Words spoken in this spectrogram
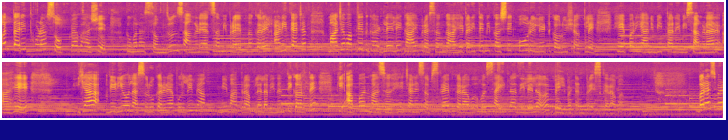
पण तरी थोडा सोप्या भाषेत तुम्हाला समजून सांगण्याचा मी प्रयत्न करेल आणि त्याच्यात माझ्या बाबतीत घडलेले काय प्रसंग आहेत आणि ते मी कसे को रिलेट करू शकले हे पण या निमित्ताने मी सांगणार आहे. ह्या व्हिडिओला सुरू करण्यापूर्वी मी मी मात्र आपल्याला विनंती करते की आपण माझं हे चॅनल सबस्क्राईब करावं व साईडला दिलेलं बेल बटन प्रेस करावं. बऱ्याच वेळा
